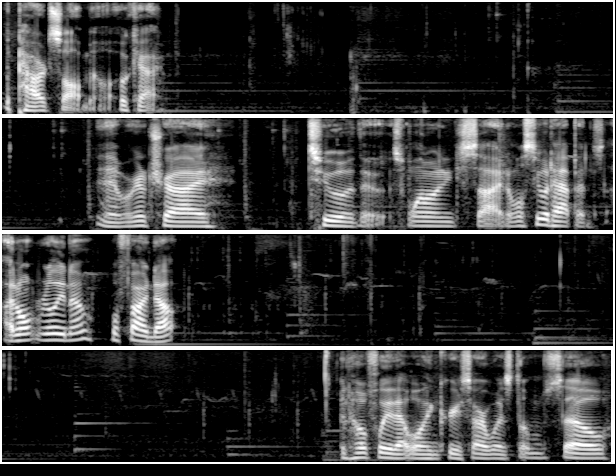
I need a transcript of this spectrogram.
The powered sawmill. Okay. And we're going to try two of those, one on each side, and we'll see what happens. I don't really know. We'll find out. And hopefully that will increase our wisdom. So,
